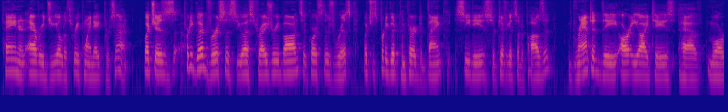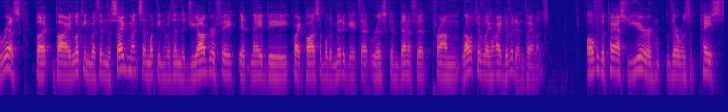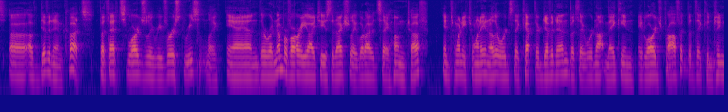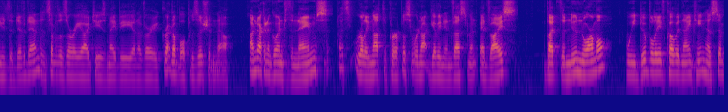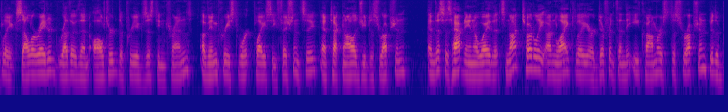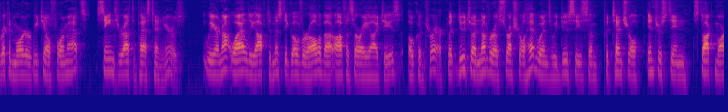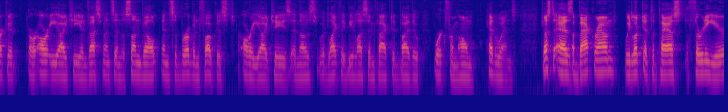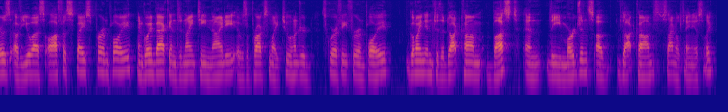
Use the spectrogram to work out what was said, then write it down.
paying an average yield of 3.8%, which is pretty good versus U.S. Treasury bonds. Of course, there's risk, which is pretty good compared to bank CDs, certificates of deposit. Granted, the REITs have more risk, but by looking within the segments and looking within the geography, it may be quite possible to mitigate that risk and benefit from relatively high dividend payments. Over the past year, there was a pace uh, of dividend cuts, but that's largely reversed recently. And there were a number of REITs that actually, what I would say, hung tough in 2020. In other words, they kept their dividend, but they were not making a large profit, but they continued the dividend. And some of those REITs may be in a very credible position now. I'm not going to go into the names. That's really not the purpose. We're not giving investment advice. But the new normal we do believe COVID 19 has simply accelerated rather than altered the pre existing trends of increased workplace efficiency and technology disruption. And this is happening in a way that's not totally unlikely or different than the e commerce disruption to the brick and mortar retail formats seen throughout the past 10 years. We are not wildly optimistic overall about office REITs, au contraire, but due to a number of structural headwinds, we do see some potential interesting stock market or REIT investments in the Sun Belt and suburban focused REITs, and those would likely be less impacted by the work from home headwinds. Just as a background, we looked at the past 30 years of U.S. office space per employee, and going back into 1990, it was approximately 200 square feet per employee. Going into the dot com bust and the emergence of dot coms simultaneously,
